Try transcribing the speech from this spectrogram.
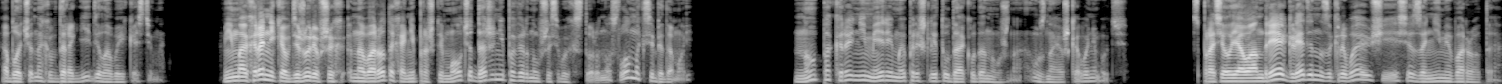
облаченных в дорогие деловые костюмы. Мимо охранников, дежуривших на воротах, они прошли молча, даже не повернувшись в их сторону, словно к себе домой. «Ну, по крайней мере, мы пришли туда, куда нужно. Узнаешь кого-нибудь?» — спросил я у Андрея, глядя на закрывающиеся за ними ворота.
